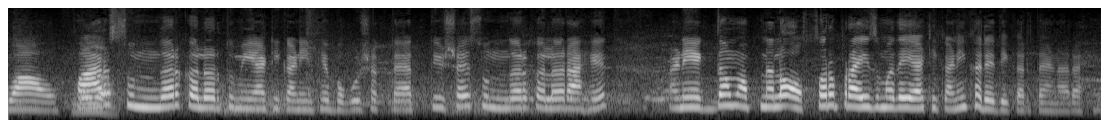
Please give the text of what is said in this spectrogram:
वाव फार सुंदर कलर तुम्ही या ठिकाणी इथे बघू शकता अतिशय सुंदर कलर आहेत. आणि एकदम आपल्याला ऑफर प्राईजमध्ये या ठिकाणी खरेदी करता येणार आहे.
